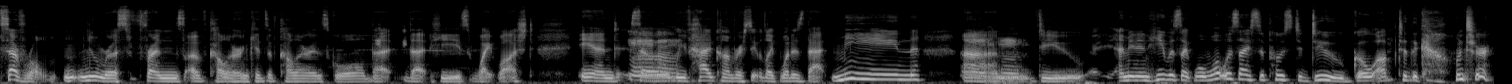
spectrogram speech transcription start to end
several numerous friends of color and kids of color in school that that he's whitewashed and so mm-hmm. we've had conversation like what does that mean um, mm-hmm. do you i mean and he was like well what was i supposed to do go up to the counter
